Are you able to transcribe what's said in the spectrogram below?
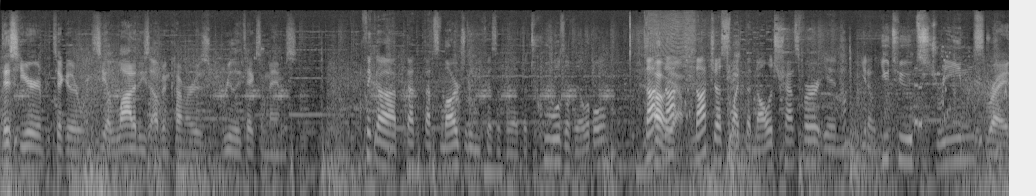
this year in particular, we're going to see a lot of these up-and-comers really take some names. I think uh, that that's largely because of the, the tools available. Not Oh, not yeah. not just like the knowledge transfer in you know YouTube streams. Right.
